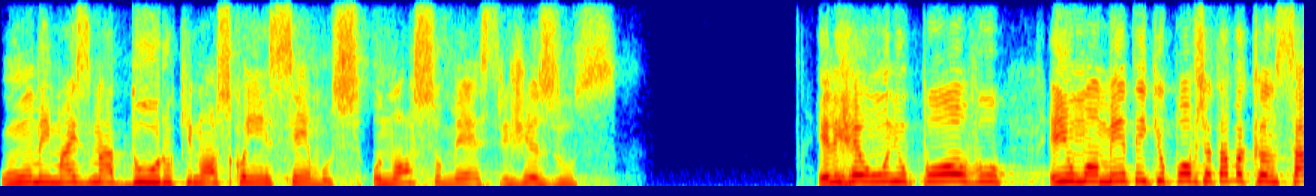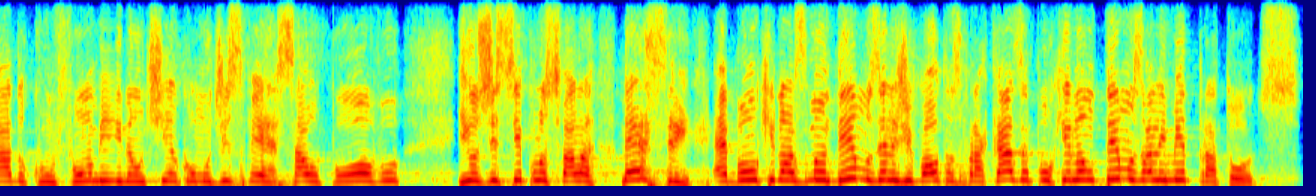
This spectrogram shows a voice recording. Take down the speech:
O homem mais maduro que nós conhecemos, o nosso mestre Jesus. Ele reúne o povo em um momento em que o povo já estava cansado, com fome e não tinha como dispersar o povo. E os discípulos falam: Mestre, é bom que nós mandemos eles de volta para casa porque não temos alimento para todos.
